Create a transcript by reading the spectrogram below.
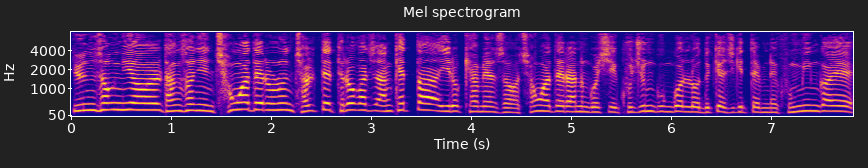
윤석열 당선인 청와대로는 절대 들어가지 않겠다 이렇게 하면서 청와대라는 곳이 구중궁궐로 느껴지기 때문에 국민과의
